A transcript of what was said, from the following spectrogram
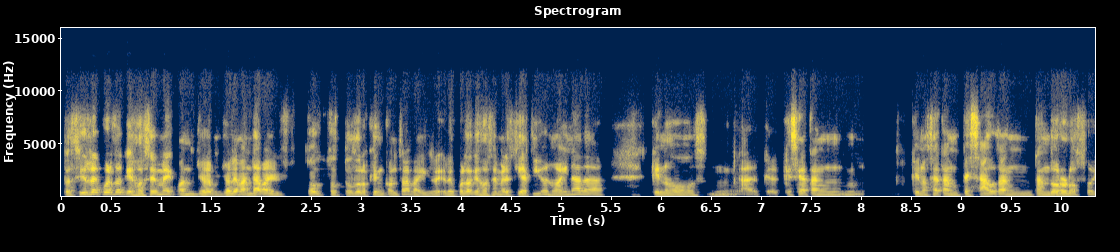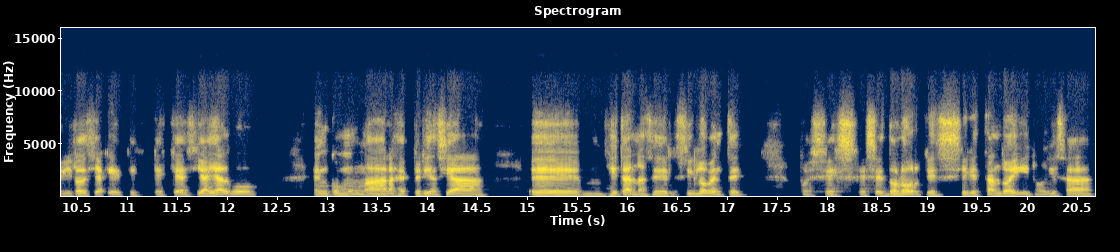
Pero sí recuerdo que José me, cuando yo, yo le mandaba todos todo, los que encontraba, y recuerdo que José me decía, tío, no hay nada que, nos, que, sea tan que no sea tan pesado, tan, tan doloroso, y yo decía que, que, que si hay algo en común a las experiencias eh, gitanas del siglo XX, pues es ese dolor que sigue estando ahí, ¿no? Y esa,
